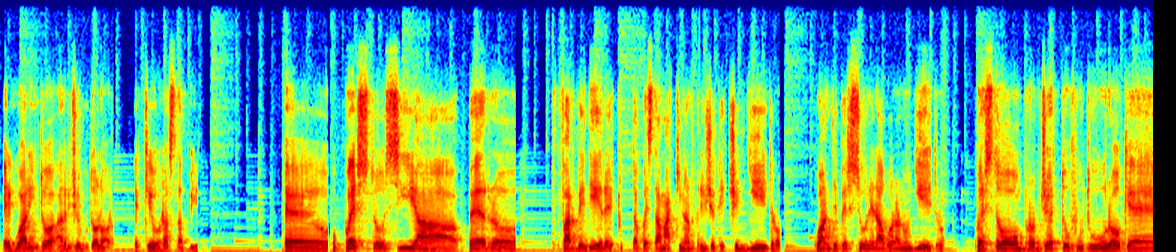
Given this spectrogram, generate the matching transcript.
è guarito, ha ricevuto l'organo e che ora sta bene. Eh, questo sia per far vedere tutta questa macchina artrice che c'è dietro, quante persone lavorano dietro. Questo è un progetto futuro che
